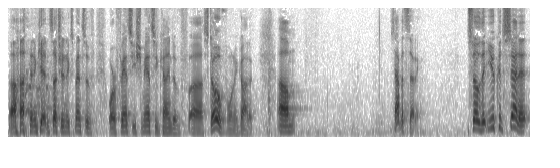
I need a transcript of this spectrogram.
uh, and getting such an expensive or fancy schmancy kind of uh, stove when I got it. Um, Sabbath setting. So that you could set it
